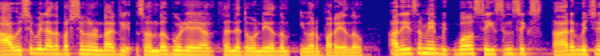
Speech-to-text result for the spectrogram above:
ആവശ്യമില്ലാത്ത പ്രശ്നങ്ങളുണ്ടാക്കി സ്വന്തം കൂടി അയാൾ തന്നെ തോണ്ടിയെന്നും ഇവർ പറയുന്നു. അതേസമയം ബിഗ് ബോസ് സീസൺ സിക്സ് ആരംഭിച്ച്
